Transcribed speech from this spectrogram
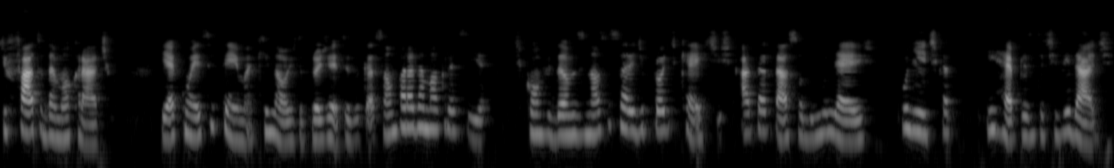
de fato democrático. E é com esse tema que nós, do projeto Educação para a Democracia, te convidamos em nossa série de podcasts a tratar sobre mulheres, política e representatividade.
